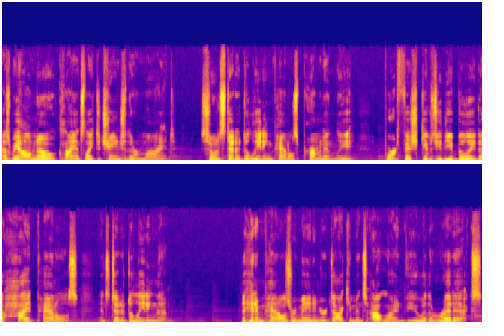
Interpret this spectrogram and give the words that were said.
As we all know, clients like to change their mind, so instead of deleting panels permanently, Boardfish gives you the ability to hide panels instead of deleting them. The hidden panels remain in your document's outline view with a red X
